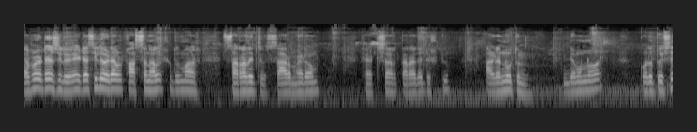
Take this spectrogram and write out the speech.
এরপর এটা ছিল এটা ছিল, এটা পার্সোনাল শুধু মা স্যাররা যেত স্যার ম্যাডাম হেড স্যার তারা যেত শুধু। আর এটা নতুন যেমন কত তো হয়েছে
